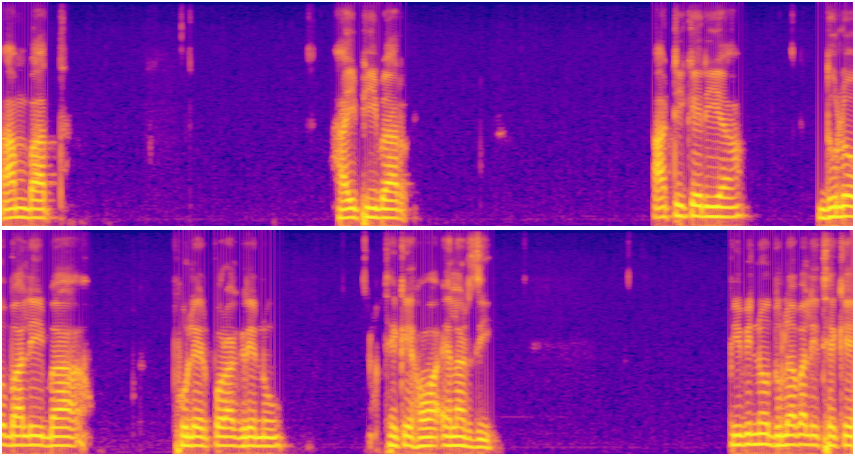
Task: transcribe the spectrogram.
আমবাত হাই ফিভার, আর্টিকেরিয়া, ধুলোবালি বা ফুলের পরাগরেণু থেকে হওয়া অ্যালার্জি। বিভিন্ন ধুলাবালি থেকে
